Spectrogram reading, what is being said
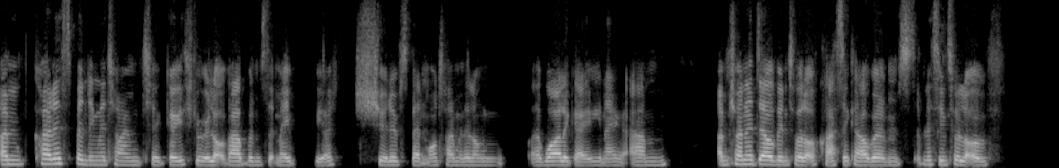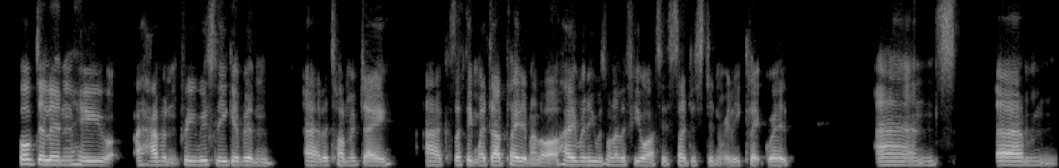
I'm kind of spending the time to go through a lot of albums that maybe I should have spent more time with a long a while ago. You know, um, I'm trying to delve into a lot of classic albums. I'm listening to a lot of Bob Dylan, who I haven't previously given uh, the time of day because uh, I think my dad played him a lot at home and he was one of the few artists I just didn't really click with. And um,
